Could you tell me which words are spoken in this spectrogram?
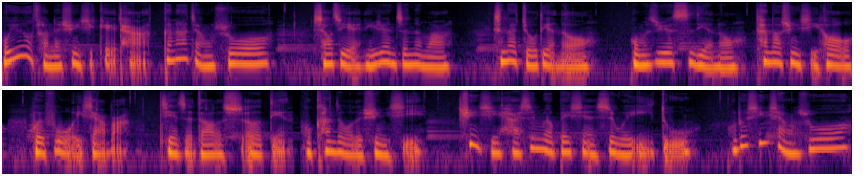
我又有传的讯息给他，跟他讲说：“小姐，你认真的吗？现在九点了哦，我们是约四点哦。看到讯息后回复我一下吧。”接着到了十二点，我看着我的讯息，讯息还是没有被显示为已读，我都心想说：“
